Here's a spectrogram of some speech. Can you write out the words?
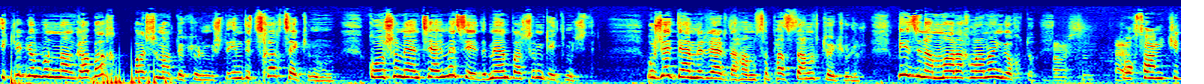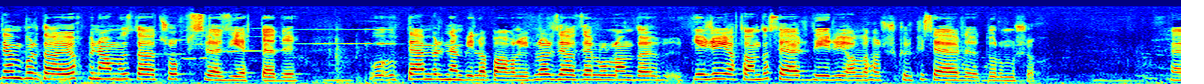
İki gün bundan qabaq başıma dökülmüşdü. İndi çıxaq çəkin onu. Qonşu mən çəkməsəydi, mənim başım getmişdi. Uje dəmirlər də hamısı paslanıb tökülür. Bizlə maraqlanan yoxdur. Danışsın. Hə. 92-dən buradayıq. Binamız da çox pis vəziyyətdədir. O dəmirlə belə bağlayıblar. Zəlzələ olanda gecə yatanda səhər deyirik Allaha şükür ki, səhər durmuşuq. Hə,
